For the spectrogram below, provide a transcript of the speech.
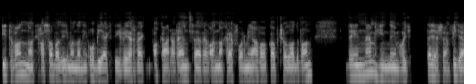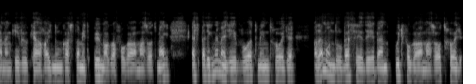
itt vannak, ha szabad így mondani, objektív érvek, akár a rendszerrel, annak reformjával kapcsolatban, de én nem hinném, hogy teljesen figyelmen kívül kell hagynunk azt, amit ő maga fogalmazott meg. Ez pedig nem egyéb volt, mint hogy a lemondó beszédében úgy fogalmazott, hogy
